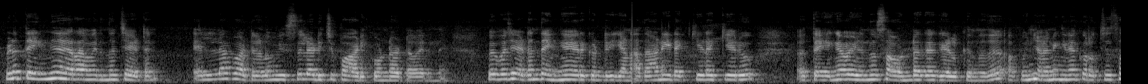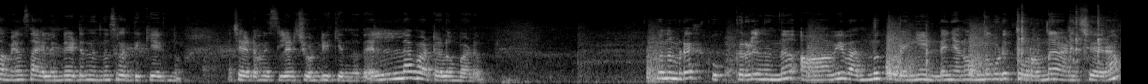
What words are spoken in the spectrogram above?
ഇവിടെ തെങ്ങ് കയറാൻ വരുന്ന ചേട്ടൻ എല്ലാ പാട്ടുകളും വിസിലടിച്ച് പാടിക്കൊണ്ടാട്ടോ വരുന്നത് അപ്പോൾ ഇപ്പോൾ ചേട്ടൻ തെങ്ങ് കയറിക്കൊണ്ടിരിക്കുകയാണ്. അതാണ് ഇടയ്ക്കിടയ്ക്ക് ഒരു തേങ്ങ വീഴുന്ന സൗണ്ടൊക്കെ കേൾക്കുന്നത്. അപ്പോൾ ഞാനിങ്ങനെ കുറച്ച് സമയം സൈലന്റ് ആയിട്ട് നിന്ന് ശ്രദ്ധിക്കായിരുന്നു. ചേട്ടൻ വിസിലടിച്ചുകൊണ്ടിരിക്കുന്നത് എല്ലാ പാട്ടുകളും പാടും. ഇപ്പോൾ നമ്മുടെ കുക്കറിൽ നിന്ന് ആവി വന്ന് തുടങ്ങിയിട്ടുണ്ട്. ഞാൻ ഒന്നുകൂടി തുറന്ന് കാണിച്ചു തരാം.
